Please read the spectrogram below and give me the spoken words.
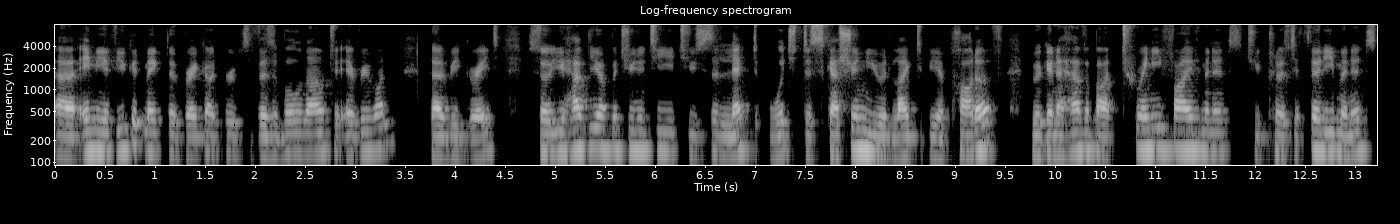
uh, Amy, if you could make the breakout groups visible now to everyone, that would be great. So you have the opportunity to select which discussion you would like to be a part of. We're going to have about 25 minutes to close to 30 minutes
